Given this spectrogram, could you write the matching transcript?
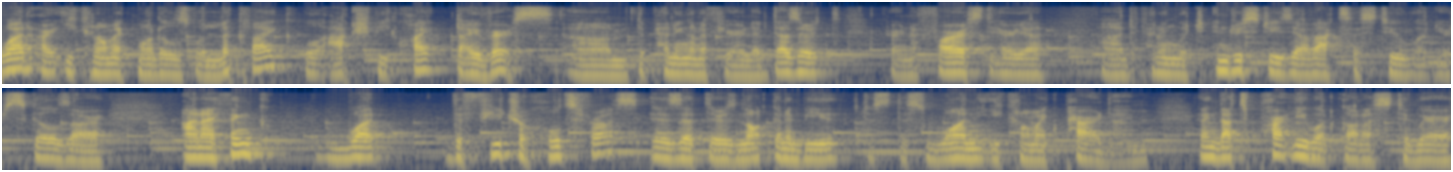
What our economic models will look like will actually be quite diverse, um, depending on if you're in a desert, if you're in a forest area, uh, depending which industries you have access to, what your skills are. And I think what the future holds for us is that there's not going to be just this one economic paradigm. I think that's partly what got us to where,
